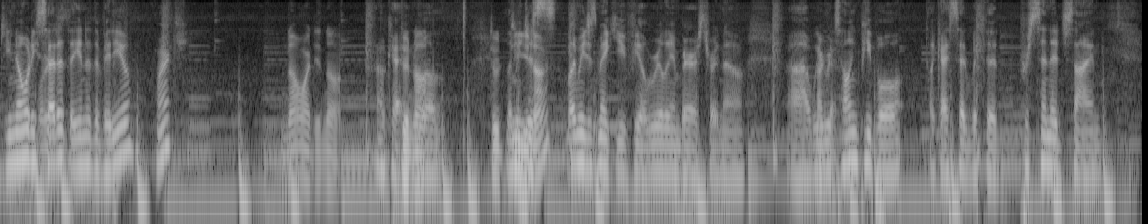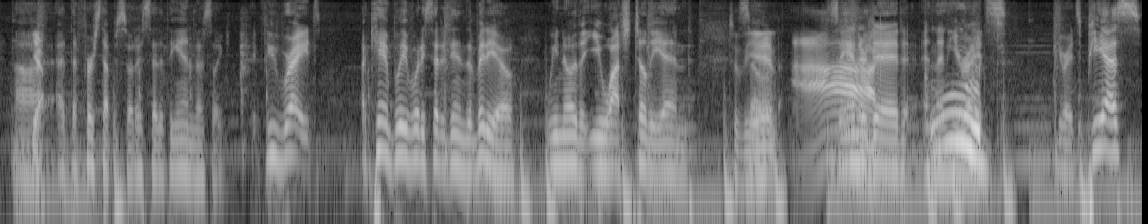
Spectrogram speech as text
Do you know what he said at the end of the video, Mark? No, I did not. Okay. Do not. Well, Do, let do me you just let me just make you feel really embarrassed right now. Uh, we were telling people, like I said with the percentage sign, uh, Yeah. at the first episode, I said at the end, I was like, "If you write, I can't believe what he said at the end of the video. We know that you watched till the end." know? To the So, end. Ah, Xander did, and then he good. writes, he writes, "P.S.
